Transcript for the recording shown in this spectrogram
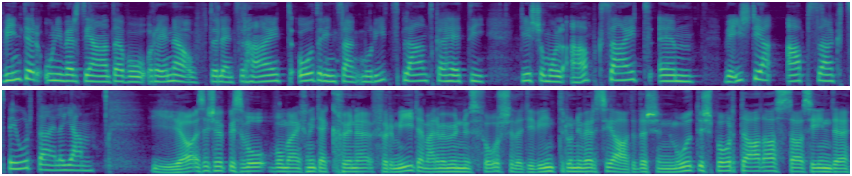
Die Winteruniversiade, die Rennen auf der Lenzerheide oder in St. Moritz geplant hätte, die ist schon mal abgesagt. Ähm, wie ist die Absage zu beurteilen, Jan? Ja, es ist etwas, wo, wo man eigentlich nicht können vermeiden können. Wir müssen uns vorstellen, die Winteruniversiade, das ist ein Multisportanlass. Da sind äh,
